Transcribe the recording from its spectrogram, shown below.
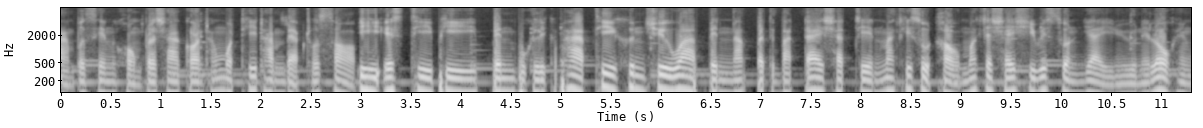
4.3%ของประชากรทั้งหมดที่ทำแบบทดสอบ ESTP เป็นบุคลิกภาพที่ขึ้นชื่อว่าเป็นนักปฏิบัติได้ชัดเจนมากที่สุด เขามักจะใช้ชีวิตส่วนใหญ่อยู่ในโลกแห่ง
